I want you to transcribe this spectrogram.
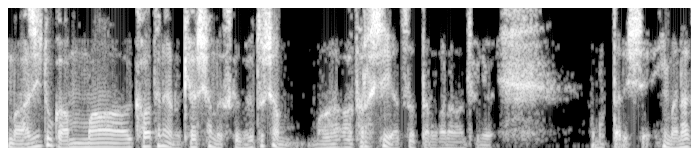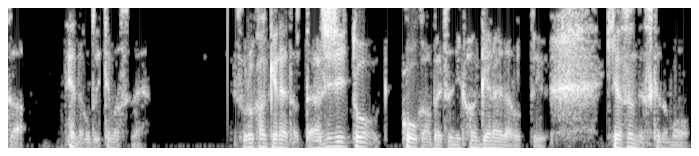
まあ味とかあんま変わってないような気がしたんですけど、ひょっとしたらまあ新しいやつだったのかなというふうに思ったりして、今なんか変なこと言ってますね。それは関係ないだろうって、味と効果は別に関係ないだろうっていう気がするんですけども、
